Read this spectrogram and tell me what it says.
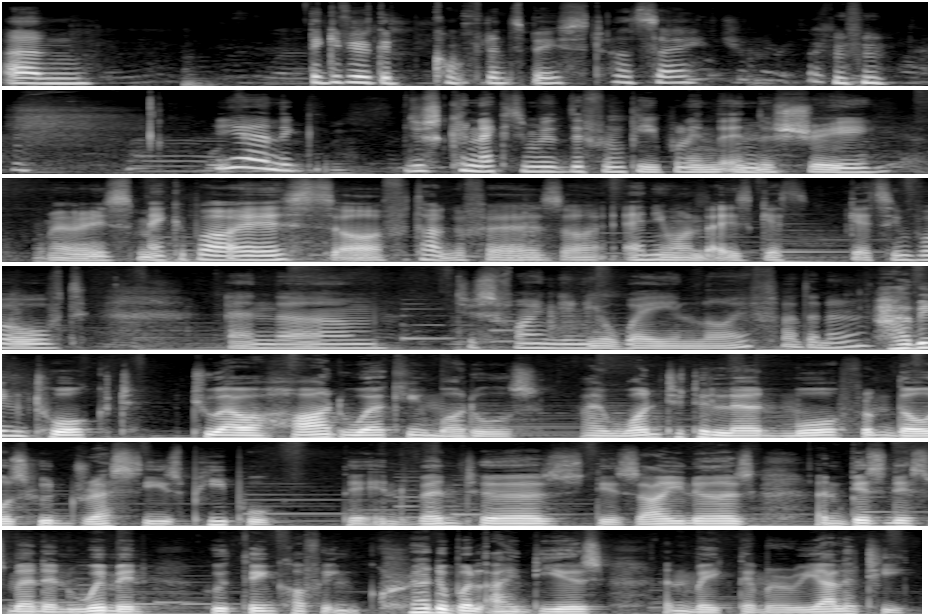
um, they give you a good confidence boost. I'd say. Yeah, and just connecting with different people in the industry, whether it's makeup artists or photographers or anyone that is gets gets involved, and um, just finding your way in life. I don't know. Having talked to our hard-working models, I wanted to learn more from those who dress these people, the inventors, designers, and businessmen and women who think of incredible ideas and make them a reality.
